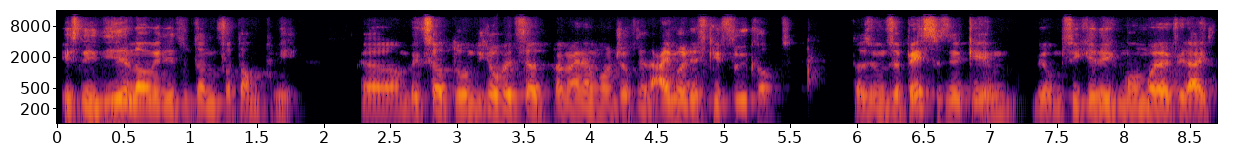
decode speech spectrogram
ist eine Niederlage, die tut dann verdammt weh. Äh, wie gesagt, und ich habe jetzt bei meiner Mannschaft nicht einmal das Gefühl gehabt, dass wir unser Bestes nicht geben. Wir haben sicherlich manchmal vielleicht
